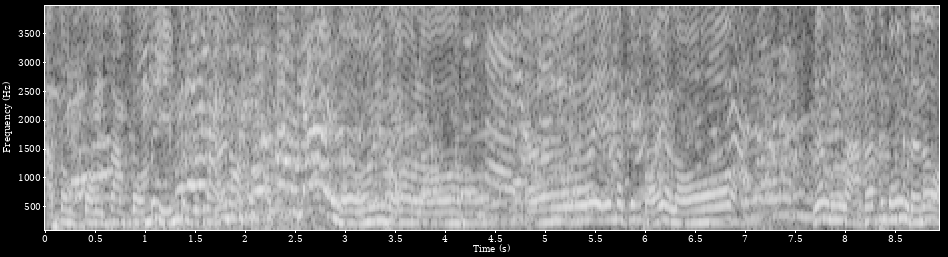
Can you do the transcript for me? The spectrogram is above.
nhà xong bong sam bóng mới im tân được sáng nọ ơi không vào lo, ơi em mà cái khói à lo, đang lưu lạt ra chứ bố hụt này nọ.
